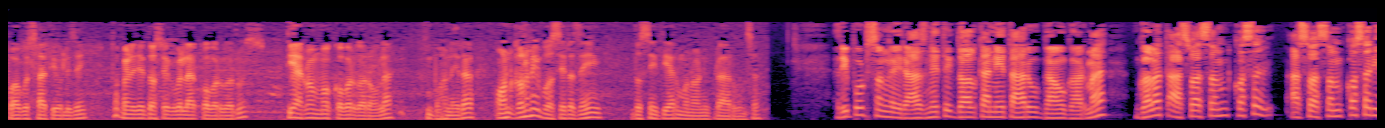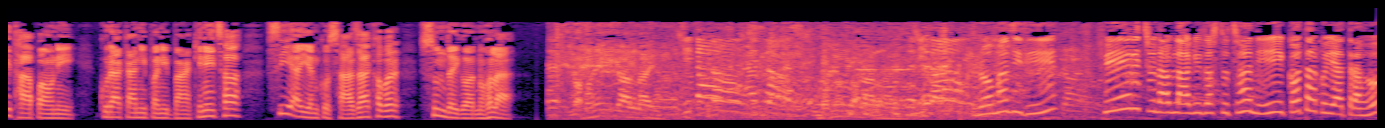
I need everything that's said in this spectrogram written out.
भएको साथीहरूले चाहिँ तपाईँले चाहिँ दसैँको बेला कभर गर्नुहोस्। तिहारमा म कभर गरौँला भनेर अनकलमै बसेर चाहिँ दसैँ तिहार मनाउने कुराहरू हुन्छ। रिपोर्टसँगै राजनैतिक दलका नेताहरू गाउँघरमा गलत आश्वासन कसरी आश्वासन कसरी थाहा पाउने कुराकानी पनि बाँकी नै छ। सीआईएनको साझा खबर सुन्दै गर्नुहोला। रोमा दिदी फेरि चुनाव लागे जस्तो छ नि कताको यात्रा हो?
